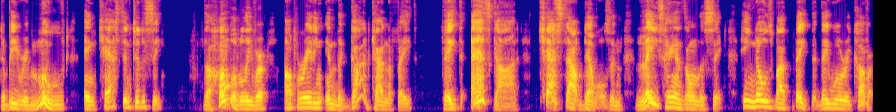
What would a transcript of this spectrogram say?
to be removed and cast into the sea. The humble believer operating in the God kind of faith, faith as God, casts out devils and lays hands on the sick. He knows by faith that they will recover.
